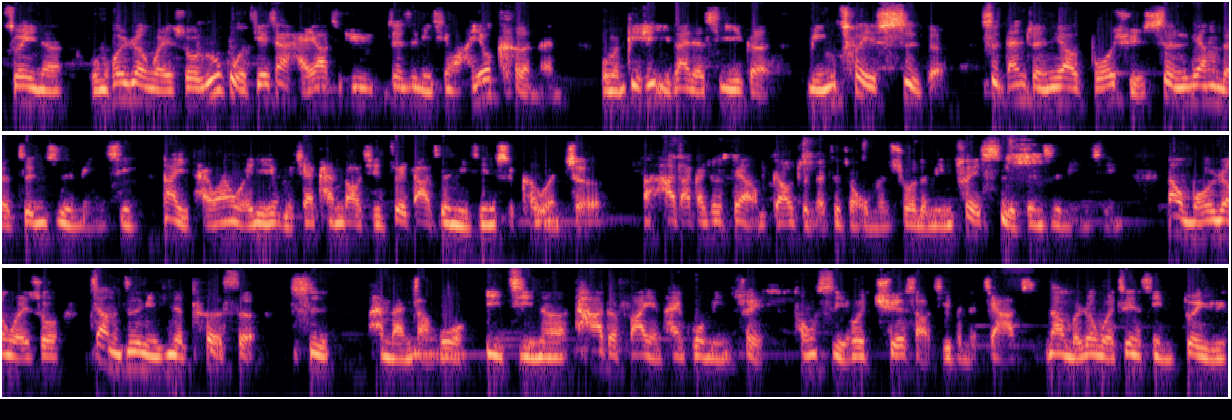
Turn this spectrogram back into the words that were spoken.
所以呢，我们会认为说，如果接下来还要继续政治明星的话，很有可能我们必须依赖的是一个民粹式的。是单纯要博取胜量的政治明星。那以台湾为例，我们现在看到，其实最大政治明星是柯文哲，那他大概就是非常标准的这种我们说的民粹式的政治明星。那我们会认为说，这样的政治明星的特色是很难掌握，以及呢，他的发言太过民粹，同时也会缺少基本的价值。那我们认为这件事情对于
